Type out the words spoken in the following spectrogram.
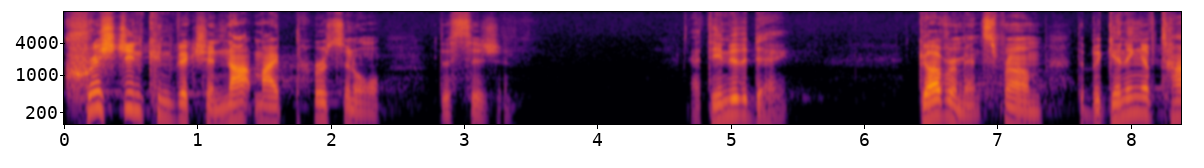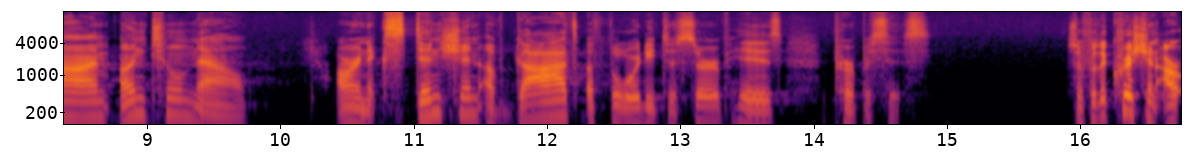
Christian conviction, not my personal decision. At the end of the day, governments from the beginning of time until now are an extension of God's authority to serve his purposes. So, for the Christian, our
